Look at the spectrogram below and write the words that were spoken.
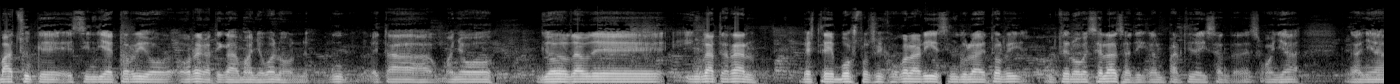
batzuk ezin dia etorri horregatik, baino, bueno, gu, eta baino gero daude Inglaterran beste bosto zei jokalari ezin dula etorri urtero bezala, zatik partida izan da, ez, gaina, gaina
